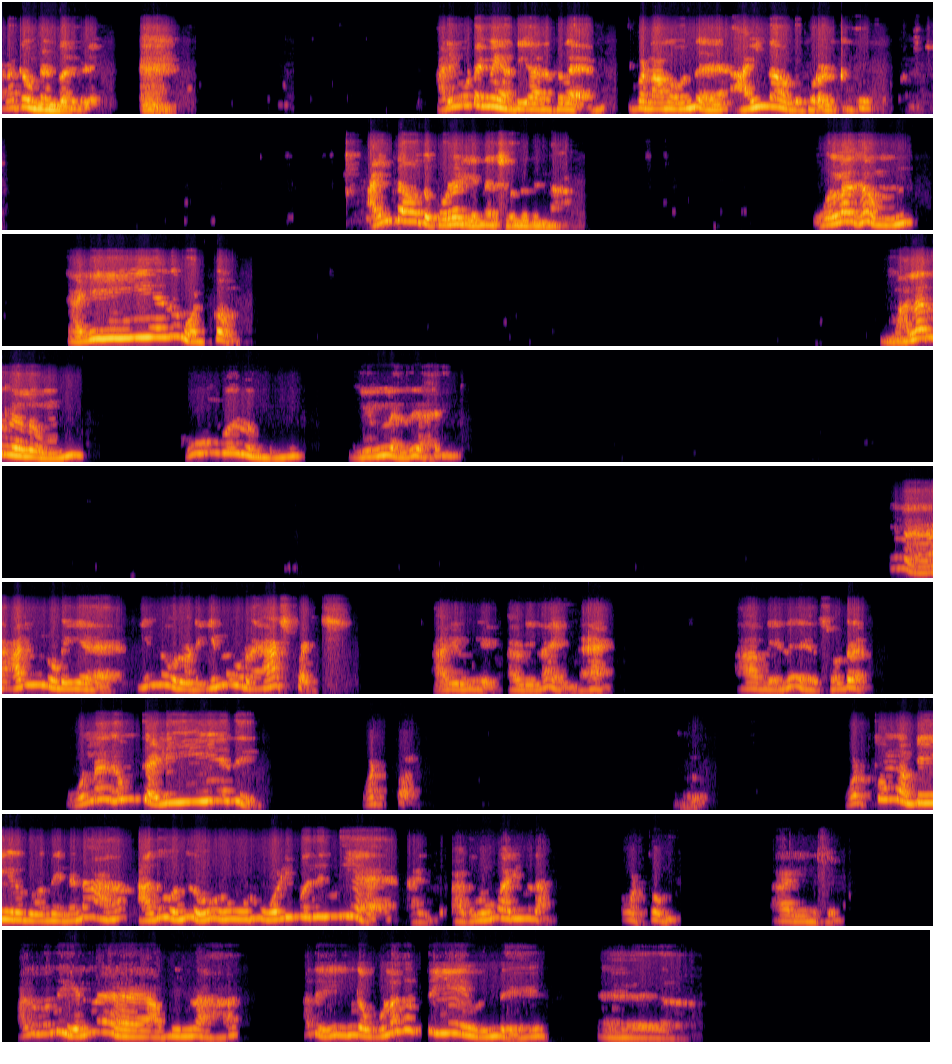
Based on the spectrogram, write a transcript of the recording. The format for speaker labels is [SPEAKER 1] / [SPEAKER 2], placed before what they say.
[SPEAKER 1] வணக்கம் நண்பர்களே. அறிவுடைமை அதிகாரத்துல இப்ப நாம வந்து ஐந்தாவது குரலுக்கு ஐந்தாவது குரல் என்ன சொல்லுதுன்னா உலகம் கழியது ஒட்பம். மலர்களும் கூம்பலும் இல்லது அறிவு இல்ல அறிவினுடைய இன்னொரு இன்னொரு ஆஸ்பெக்ட் அறிவு அப்படின்னா என்ன? அப்படின்னு சொல்ற உலகம் கழியது. ஒட்பம். ஒட்பம் அப்படிங்கிறது வந்து என்னன்னா அது வந்து ஒரு ஒளிபதுங்கிய ஒளிபருந்திய அறிவு. அதுவும் அறிவுதான். ஒட்பம் அப்படின்னு சொல்லலாம் அது வந்து என்ன அப்படின்னா அது இந்த உலகத்தையே வந்து அஹ்,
